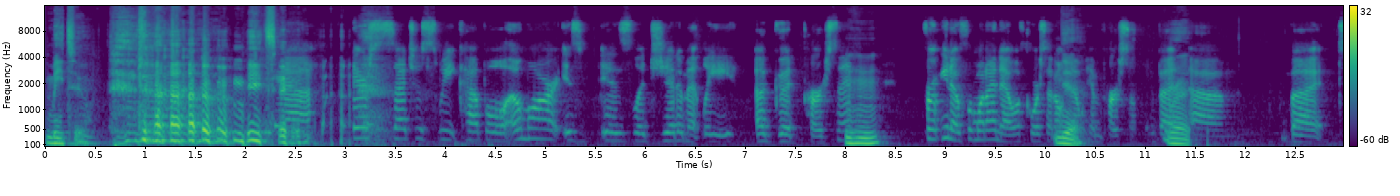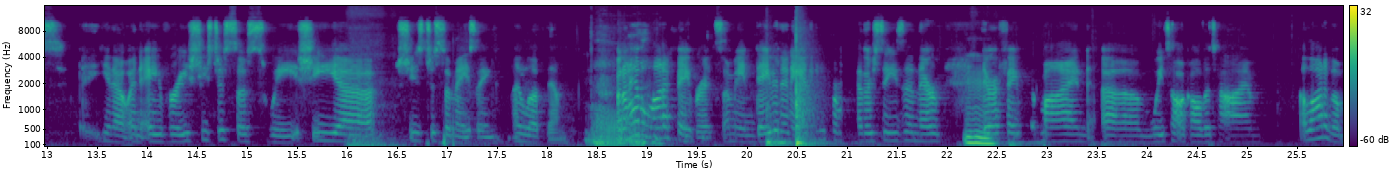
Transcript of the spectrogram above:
Me too. Me too. Yeah, they're such a sweet couple. Omar is is legitimately a good person. From you know, from what I know, of course, I don't Mm-hmm. Yeah. know him personally, but Right. um, but you know, and Avery, she's just so sweet. She uh, she's just amazing. I love them. But I have a lot of favorites. I mean, David and Annie from the other season, they're Mm-hmm. they're a favorite of mine. Um, we talk all the time. A lot of them.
